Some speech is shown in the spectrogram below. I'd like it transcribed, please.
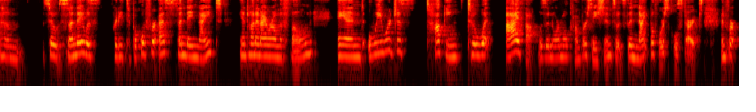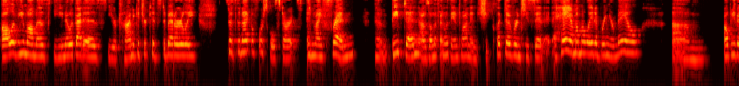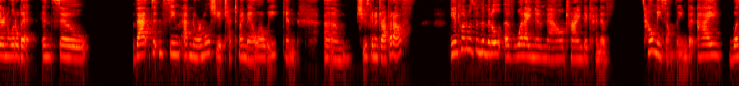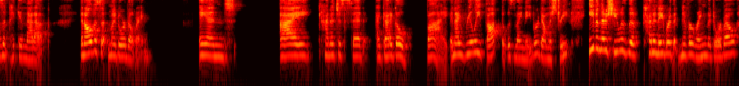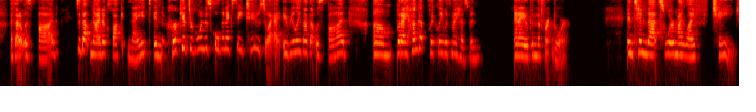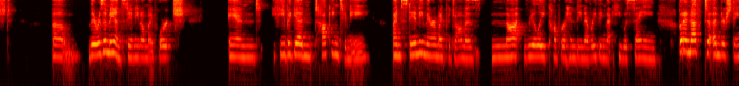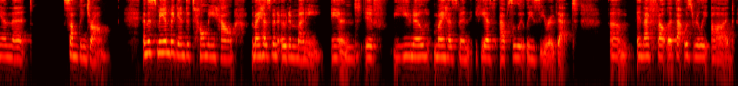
um, so Sunday was pretty typical for us. Sunday night, Antoine and I were on the phone and we were just talking to what I thought was a normal conversation. So it's the night before school starts. And for all of you mamas, you know what that is. You're trying to get your kids to bed early. So it's the night before school starts. And my friend um, beeped in. I was on the phone with Antoine and she clicked over and she said, Hey, I'm on my way to bring your mail. Um, I'll be there in a little bit. And so that didn't seem abnormal. She had checked my mail all week and um, she was going to drop it off. Antoine was in the middle of what I know now, trying to kind of tell me something, but I wasn't picking that up. And all of a sudden, my doorbell rang. And I kind of just said, I got to go by. And I really thought it was my neighbor down the street. Even though she was the kind of neighbor that never rang the doorbell, I thought it was odd it's about nine o'clock at night and her kids are going to school the next day too. So I, I really thought that was odd. Um, but I hung up quickly with my husband and I opened the front door. And Tim, that's where my life changed. Um, there was a man standing on my porch and he began talking to me. I'm standing there in my pajamas, not really comprehending everything that he was saying, but enough to understand that something's wrong. And this man began to tell me how my husband owed him money. And if you know my husband, he has absolutely zero debt. Um, and I felt that that was really odd.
